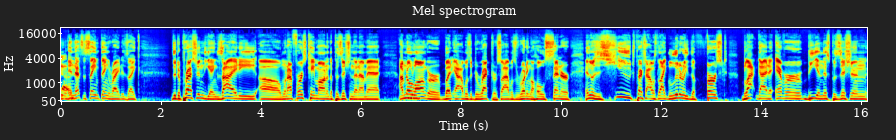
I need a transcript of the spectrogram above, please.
Yeah. and that's the same thing, right? It's like the depression, the anxiety. Uh, when I first came on in the position that I'm at, I'm Mm-hmm. no longer, but I was a director, so I was running a whole center, and there was this huge pressure. I was like literally the first black guy to ever be in this position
